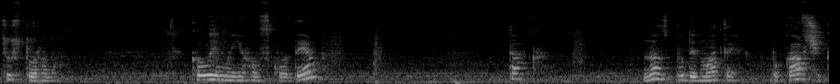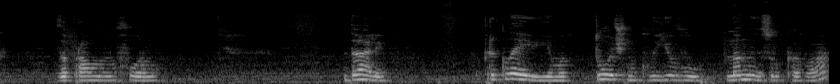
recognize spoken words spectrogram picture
в цю сторону. Коли ми його складемо, так, у нас буде мати рукавчик заправлену форму. Далі приклеюємо точну клейову на низ рукава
